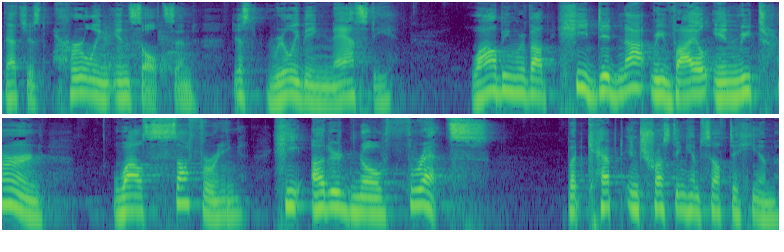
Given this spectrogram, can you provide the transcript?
That's just hurling insults and just really being nasty while being reviled, he did not revile in return. While suffering, he uttered no threats, but kept entrusting himself to him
